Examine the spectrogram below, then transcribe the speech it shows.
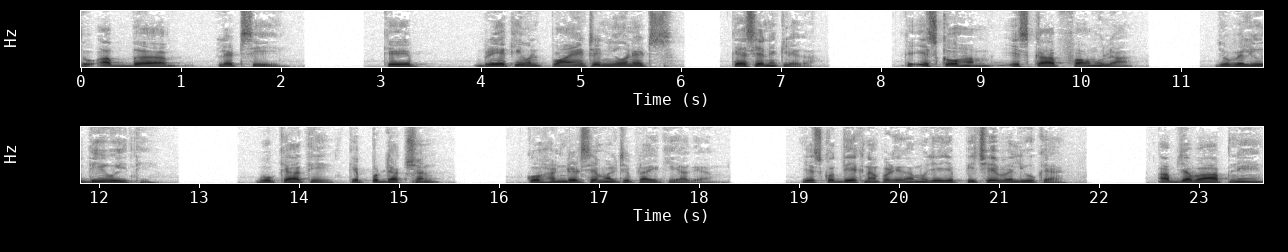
تو اب لیٹ سی کہ break even point in units کیسے نکلے گا؟ کہ اس کو ہم، اس کا فارمولا جو ویلیو دی ہوئی تھی، وہ کیا تھی؟ کہ پروڈکشن کو ہنڈریڈ سے ملٹیپلائی کیا گیا۔ یہ اس کو دیکھنا پڑے گا، مجھے یہ پیچھے ویلیو کیا ہے۔ اب جب آپ نے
